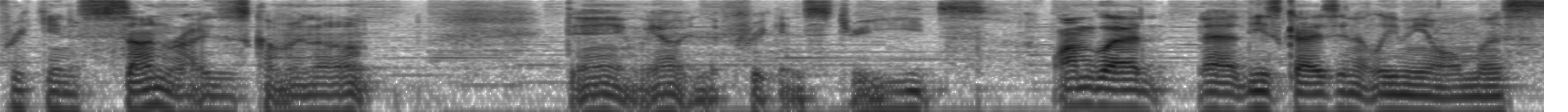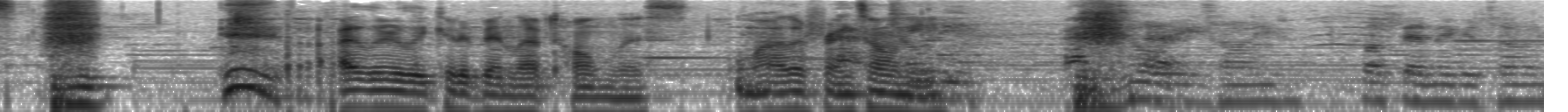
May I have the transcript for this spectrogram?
Freaking sunrise is coming up. Dang, we out in the freaking streets. Well, I'm glad that these guys didn't leave me homeless. I literally could have been left homeless. My other friend Tony. Tony. Fuck that nigga, Tony.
